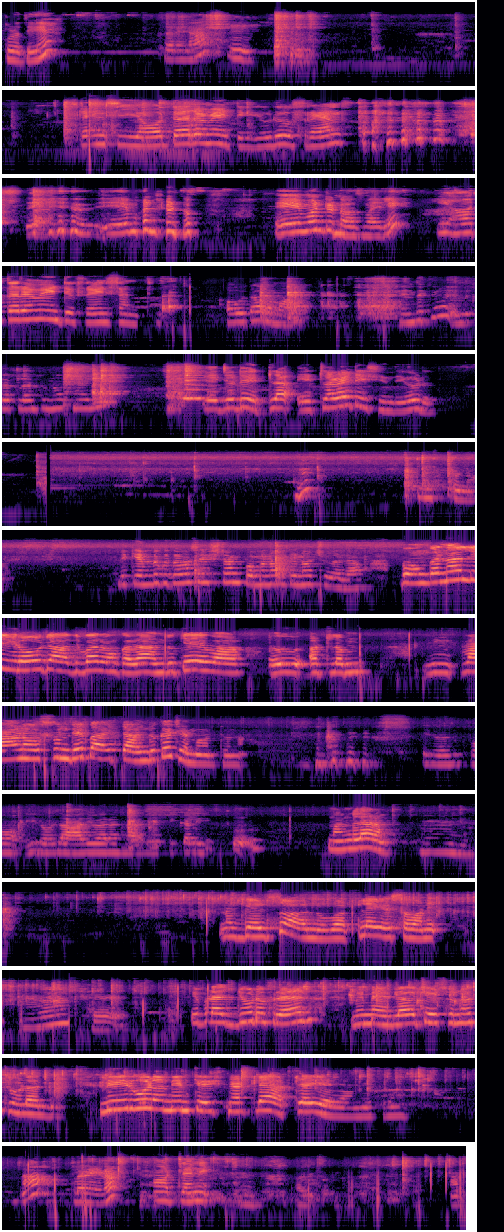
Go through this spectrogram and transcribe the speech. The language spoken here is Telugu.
ఇప్పుడుది సరేనా? ఫ్రెండ్స్ ఈ అవతారం ఏంటి చూడు ఫ్రెండ్స్ ఏమంటున్నావు? ఏమంటున్నావు స్మైలీ? ఈ అవతారం ఏంటి ఫ్రెండ్స్ అంటున్నా అవుతారమ్మా ఎందుకు? ఎందుకు అట్లా అంటున్నావు స్మైలీ? ఏ చూడు ఎట్లా ఎట్లా పెట్టేసింది చూడు. తీసుకున్నా. నీకు ఎందుకు దోశ ఇష్టం? పొంగనాలు తినొచ్చు కదా. పొంగనాలు ఈరోజు ఆదివారం కదా అందుకే అట్లా వాన వస్తుంది బయట అందుకే చేయమంటున్నా. ఈరోజు ఈరోజు ఆదివారం కాదు ఎత్తికలి మంగళవారం. నాకు తెలుసు నువ్వు అట్లా చేస్తావని ఇప్పుడు అది చూడు ఫ్రెండ్స్ మేము ఎలా చేస్తున్నా చూడండి. మీరు కూడా మేము చేసినట్లే అట్లే ఫ్రెండ్స్ అట్లనేనా? అట్లనే.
